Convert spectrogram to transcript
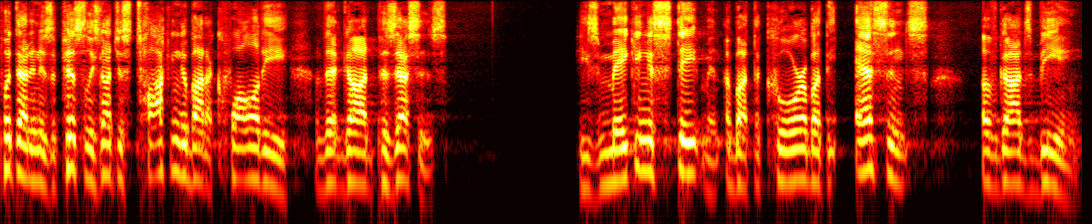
put that in his epistle, he's not just talking about a quality that God possesses. He's making a statement about the core, about the essence of God's being.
